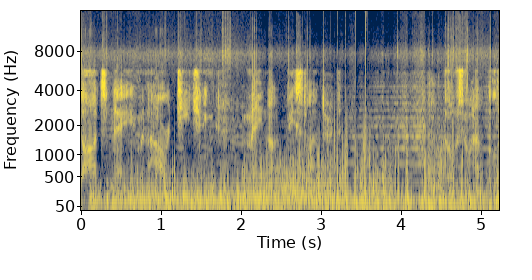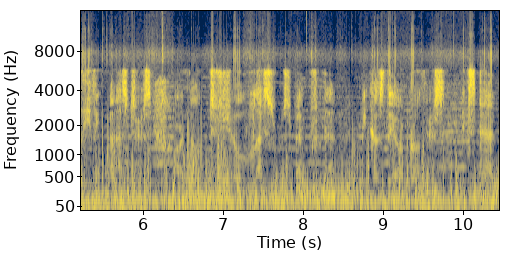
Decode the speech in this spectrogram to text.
God's name and our teaching may not be slandered. Those who have believing masters are not to show less respect for them because they are brothers. Instead,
